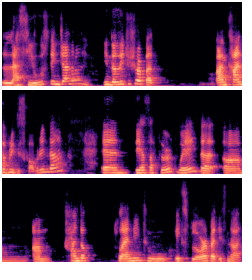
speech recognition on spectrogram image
less used in general in the literature, but I'm kind of rediscovering them. And there's a third way that um, I'm kind of planning to explore, but it's not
